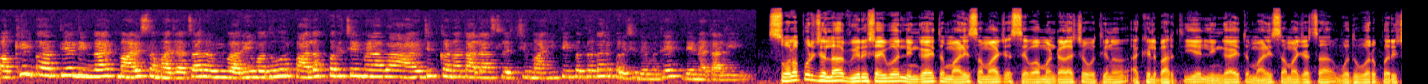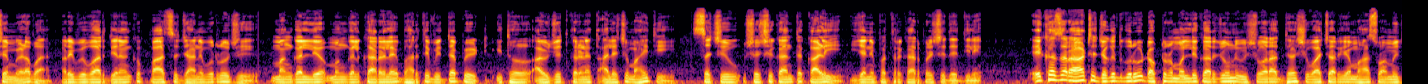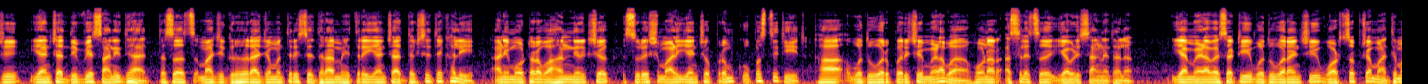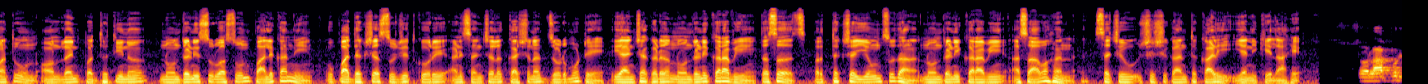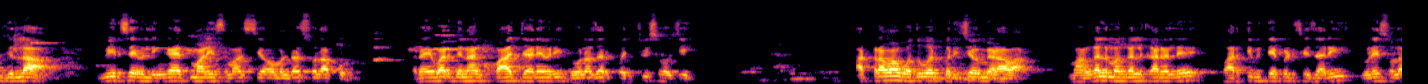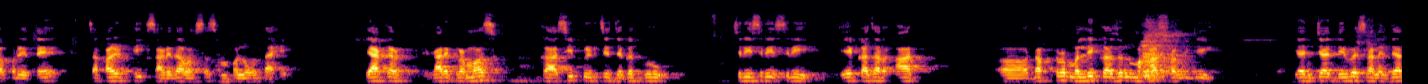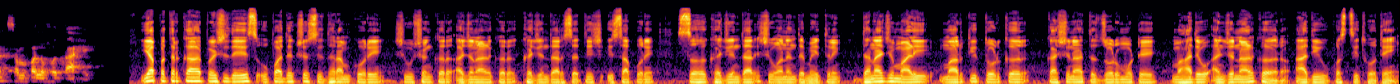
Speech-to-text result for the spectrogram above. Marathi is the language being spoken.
अखिल भारतीय लिंगायत माळी समाजाचा रविवारी वधूवर पालक परिचय मेळावा आयोजित करण्यात आला असल्याची माहिती पत्रकार परिषदेमध्ये देण्यात आली. सोलापूर जिल्हा वीरशैव लिंगायत माळी समाज सेवा मंडळाच्या वतीनं अखिल भारतीय लिंगायत माळी समाजाचा वधूवर परिचय मेळावा रविवार दिनांक पाच जानेवारी रोजी मांगल्य मंगल कार्यालय भारतीय विद्यापीठ इथं आयोजित करण्यात आल्याची माहिती सचिव शशिकांत काळी यांनी पत्रकार परिषदेत दिली. एक हजार आठ जगद्गुरू डॉक्टर मल्लिकार्जुन विश्वराध्य शिवाचार्य महास्वामीजी यांच्या दिव्य सानिध्यात तसंच माजी गृह राज्यमंत्री सिद्धराम म्हेत्रे यांच्या अध्यक्षतेखाली आणि मोटार वाहन निरीक्षक सुरेश माळी यांच्या प्रमुख उपस्थितीत हा वधूवर परिचय मेळावा होणार असल्याचं यावेळी सांगण्यात आलं. या मेळाव्यासाठी वधूवरांची व्हॉट्सअपच्या माध्यमातून ऑनलाईन पद्धतीनं नोंदणी सुरू असून पालकांनी उपाध्यक्ष सुजित कोरे आणि संचालक काशीनाथ जोडमोटे यांच्याकडे नोंदणी करावी तसंच प्रत्यक्ष येऊन सुद्धा नोंदणी करावी असं आवाहन सचिव शशिकांत काळी यांनी केलं आहे. सोलापूर जिल्हा वीरसेव लिंगायत माळी समाज सेवा मंडळ सोलापूर रविवार दिनांक पाच जानेवारी दोन हजार पंचवीस रोजी अठरावा वधूवर परिचय मेळावा मांगल मंगल कार्यालय भारती विद्यापीठ शेजारी धुळे सोलापूर येथे सकाळी ठीक साडेदहा वाजता संपन्न होत आहे. या कर कार्यक्रमास काशीपीठचे जगद्गुरू श्री श्री श्री एक हजार आठ डॉक्टर मल्लिकार्जुन महास्वामीजी यांच्या दिव्य सानिध्यात संपन्न होत आहे. या पत्रकार परिषदेस उपाध्यक्ष सिद्धाराम कोरे शिवशंकर अजनाळकर खजिनदार सतीश इसापुरे सह खजिनदार शिवानंद मेत्रे धनाजी माळी मारुती तोडकर काशीनाथ जोडमोटे महादेव अंजनाळकर आदी उपस्थित होते.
